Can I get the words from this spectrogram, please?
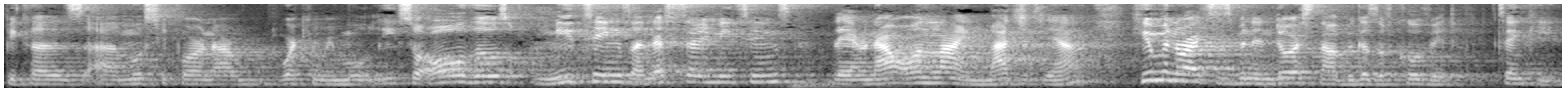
because uh, most people are now working remotely. So all those meetings, unnecessary meetings, they are now online magically. Human rights has been endorsed now because of COVID. Thank you.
